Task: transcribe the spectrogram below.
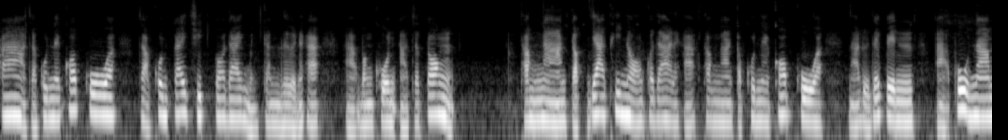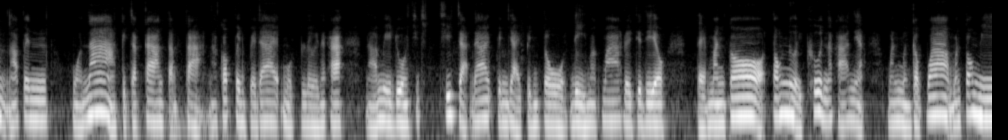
ค่า จากคนในครอบครัว จากคนใกล้ชิดก็ได้เหมือนกันเลยนะคะบางคนอาจจะต้อง ทำงานกับญาติพี่น้องก็ได้นะคะทำงานกับคนในครอบครัวนะหรือได้เป็นผู้นำนะเป็นหัวหน้ากิจการต่างๆนะก็เป็นไปได้หมดเลยนะคะนะมีดวงที่จะได้เป็นใหญ่เป็นโตดีมากๆเลยทีเดียว แต่มันก็ต้องเหนื่อยขึ้นนะคะเนี่ยมันเหมือนกับว่ามันต้องมี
